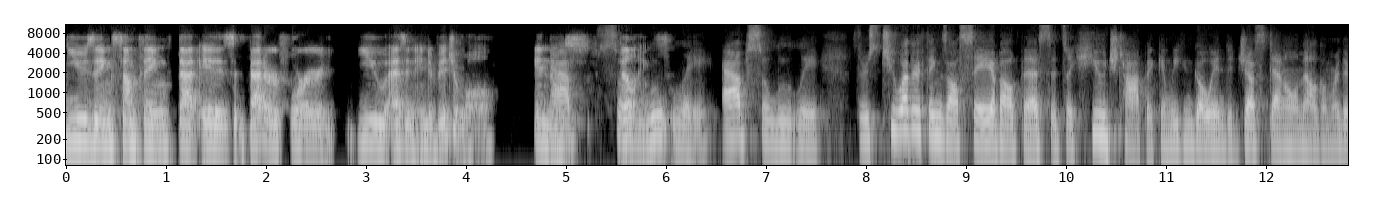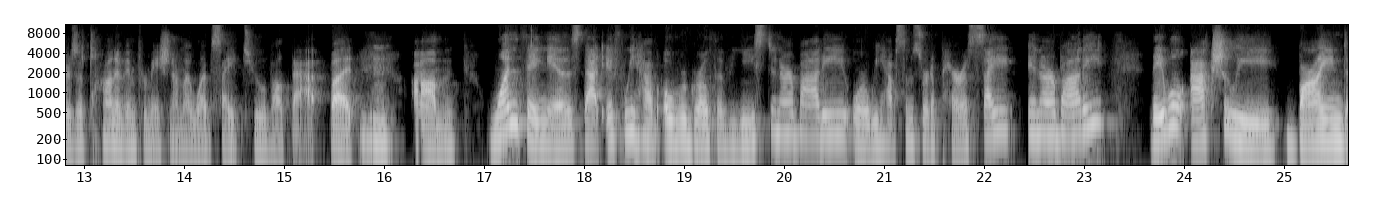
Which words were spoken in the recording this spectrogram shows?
using something that is better for you as an individual in those absolutely fillings. absolutely there's two other things I'll say about this. It's a huge topic, and we can go into just dental amalgam, where there's a ton of information on my website too about that. But mm-hmm. um, one thing is that if we have overgrowth of yeast in our body or we have some sort of parasite in our body, they will actually bind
